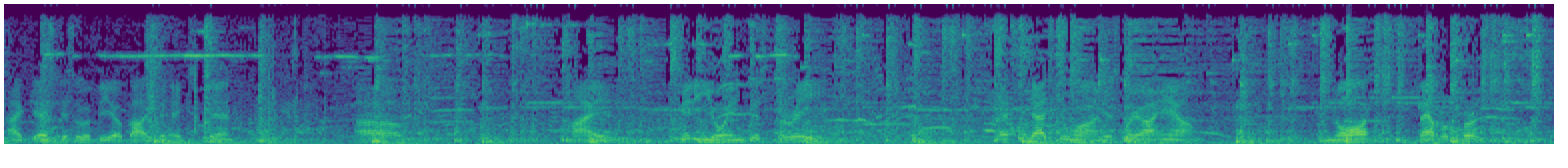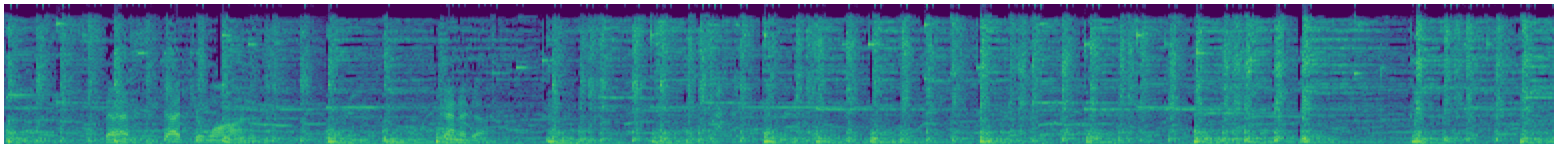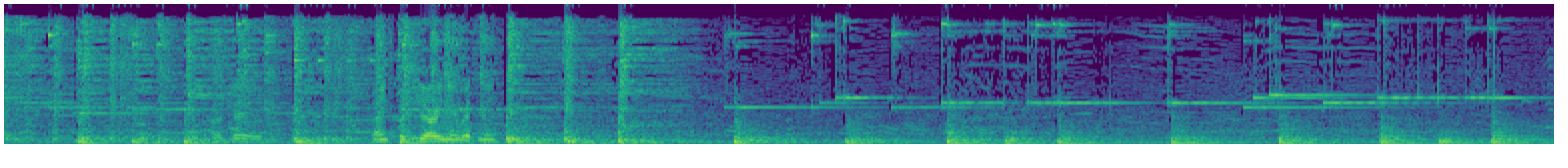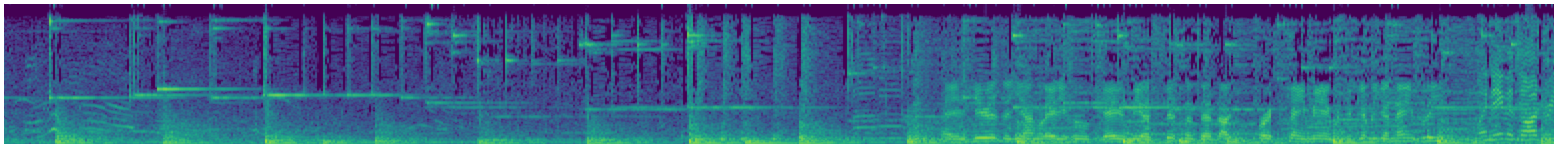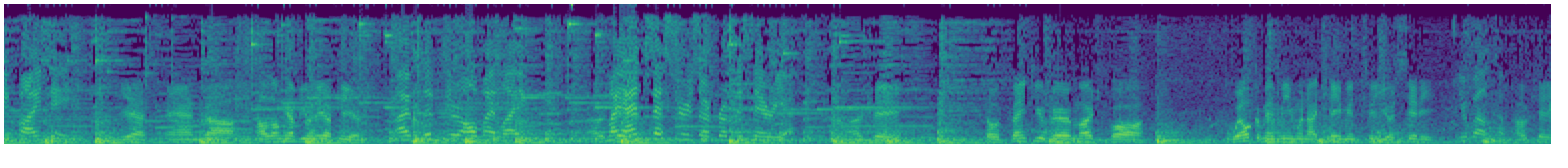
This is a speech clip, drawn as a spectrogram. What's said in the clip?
I guess this will be about the extent of uh, my videoing this parade. Saskatchewan is where I am. North Battleford, Saskatchewan, Canada. Thanks for sharing it with me. And here's the young lady who gave me assistance as I first came in. Would you give me your name, please? My name is Audrey Finday. Yes, and uh, how long have you lived here? I've lived here all my life. Okay. My ancestors are from this area. Okay. So thank you very much for welcoming me when I came into your city. You're welcome. Okay.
